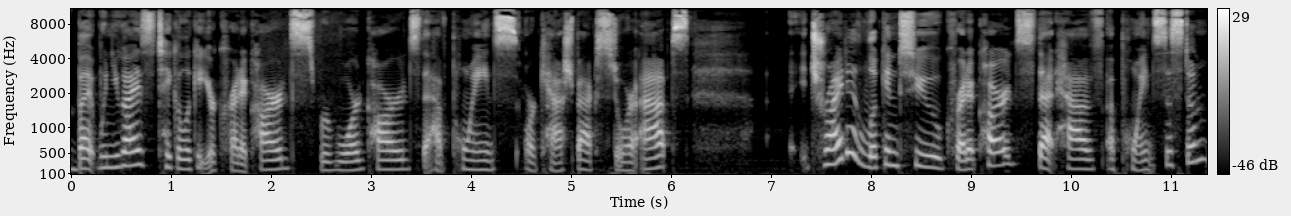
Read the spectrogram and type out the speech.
but when you guys take a look at your credit cards, reward cards that have points or cashback store apps, try to look into credit cards that have a point system.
